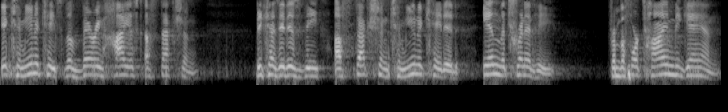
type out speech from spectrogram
It communicates the very highest affection because it is the affection communicated in the Trinity from before time began.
